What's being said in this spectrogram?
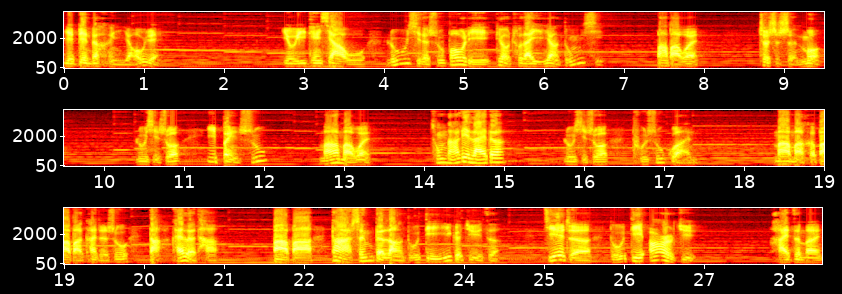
也变得很遥远。有一天下午。露西的书包里掉出来一样东西，爸爸问：“这是什么？”露西说：“一本书。”妈妈问：“从哪里来的？”露西说：“图书馆。”妈妈和爸爸看着书，打开了它。爸爸大声地朗读第一个句子，接着读第二句。孩子们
